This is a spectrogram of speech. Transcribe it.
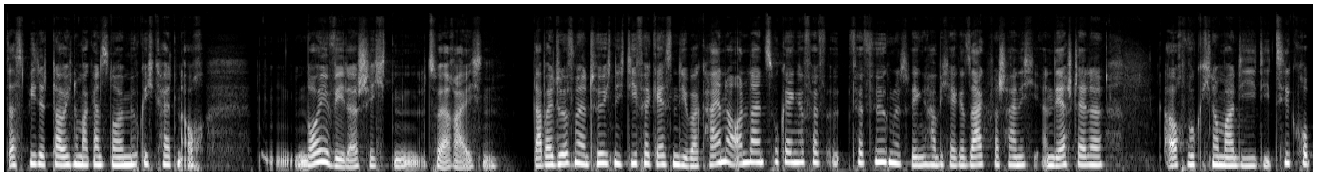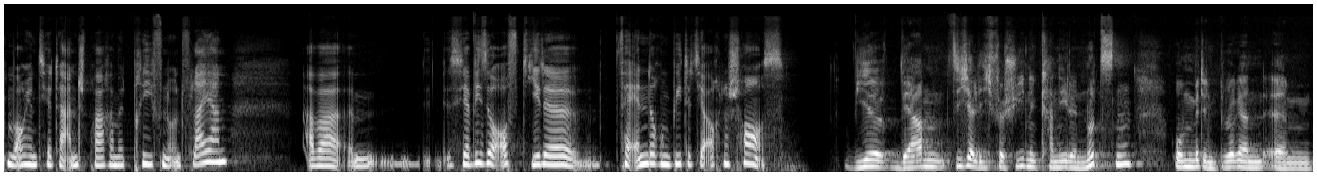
das bietet, glaube ich, nochmal ganz neue Möglichkeiten, auch neue Wählerschichten zu erreichen. Dabei dürfen wir natürlich nicht die vergessen, die über keine Online-Zugänge verfügen. Deswegen habe ich ja gesagt, wahrscheinlich an der Stelle auch wirklich nochmal die, die zielgruppenorientierte Ansprache mit Briefen und Flyern aber ähm, ist ja wie so oft, jede Veränderung bietet ja auch eine Chance. Wir werden sicherlich verschiedene Kanäle nutzen, um mit den Bürgern ähm,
